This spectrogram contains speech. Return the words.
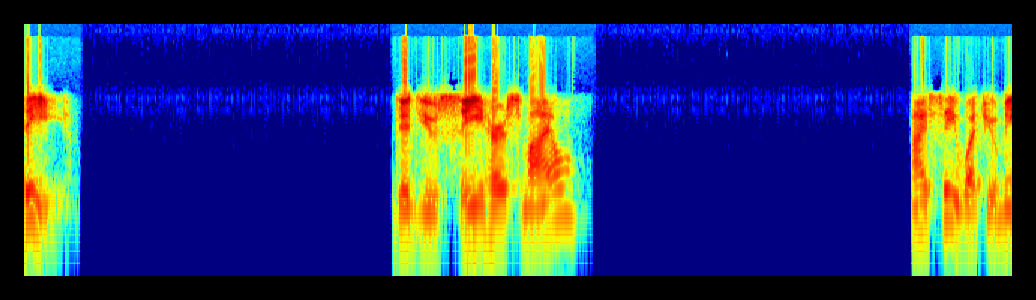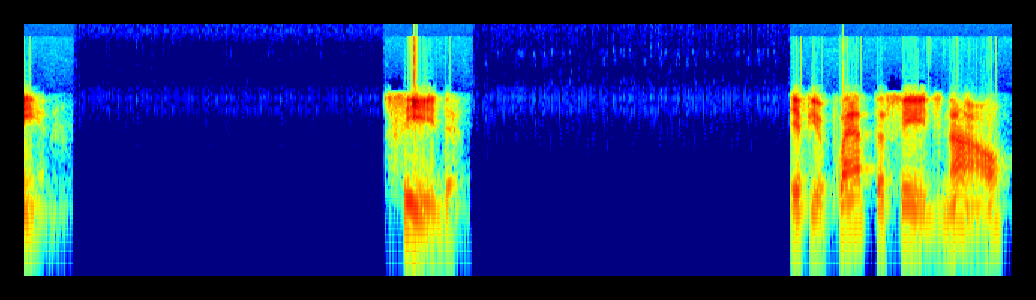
See. Did you see her smile? I see what you mean. Seed. If you plant the seeds now,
